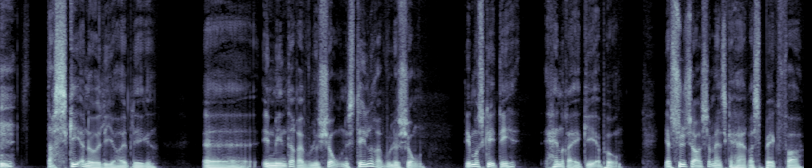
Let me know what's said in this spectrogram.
Der sker noget lige i øjeblikket. Øh, en mindre revolution, en stille revolution. Det er måske det, han reagerer på. Jeg synes også, at man skal have respekt for,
